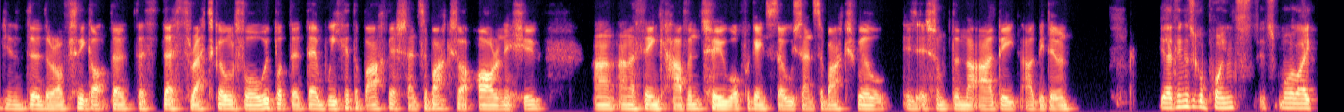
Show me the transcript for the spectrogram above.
you know, they're, they're obviously got their, their, their threat going forward, but they're, they're weak at the back. Their centre backs are, are an issue, and and I think having two up against those centre backs will is, is something that I'd be I'd be doing. Yeah, I think it's a good point. It's more like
